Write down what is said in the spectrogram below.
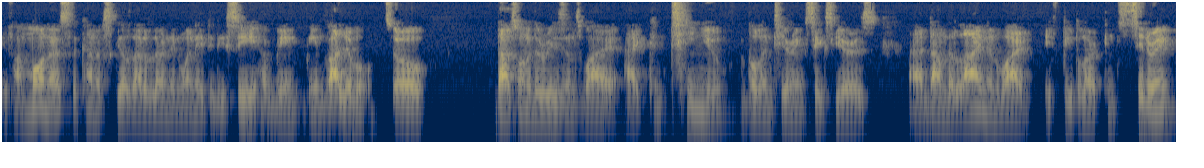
if I'm honest, the kind of skills that I've learned in 180DC have been invaluable. So that's one of the reasons why I continue volunteering six years uh, down the line, and why, if people are considering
